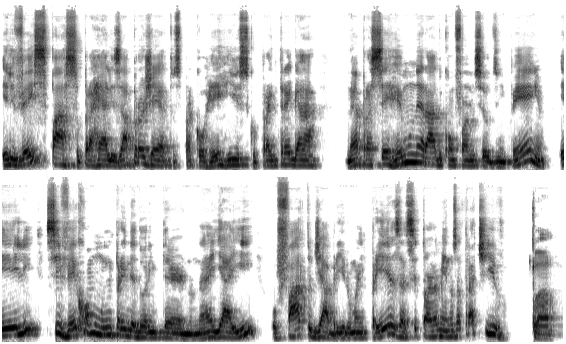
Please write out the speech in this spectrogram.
ele vê espaço para realizar projetos, para correr risco, para entregar, né, para ser remunerado conforme o seu desempenho, ele se vê como um empreendedor interno, né? E aí o fato de abrir uma empresa se torna menos atrativo. Claro.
